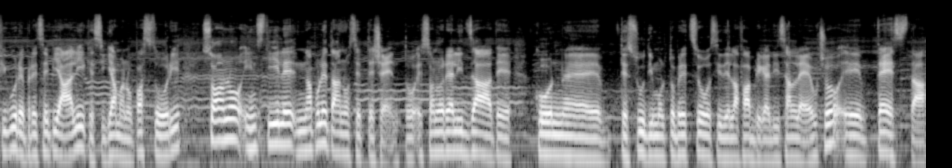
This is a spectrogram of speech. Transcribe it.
figure presepiali, che si chiamano pastori, sono in stile napoletano settecento e sono realizzate con eh, tessuti molto preziosi della fabbrica di San Leucio e testa,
